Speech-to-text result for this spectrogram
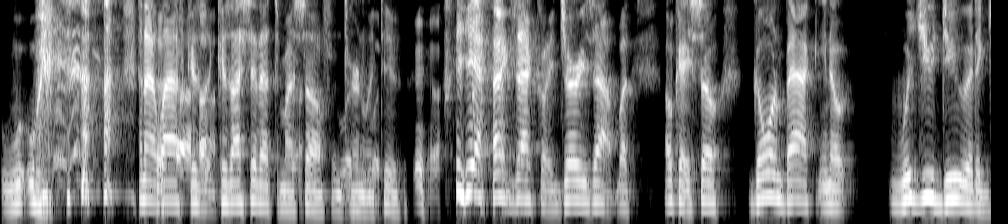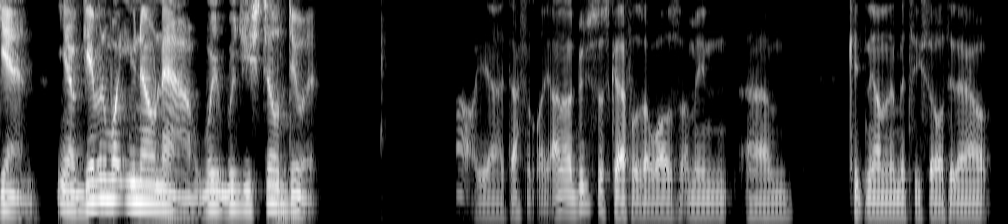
and I laugh because because I say that to myself internally too. Yeah. exactly. Jury's out. But okay, so going back, you know, would you do it again? You know, given what you know now, would, would you still do it? Oh yeah, definitely. And I'd be just as careful as I was. I mean, um, keeping the anonymity sorted out,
